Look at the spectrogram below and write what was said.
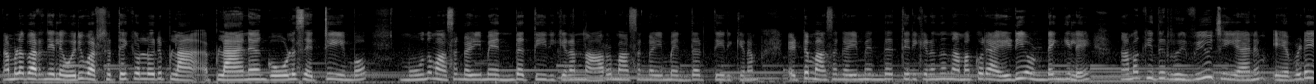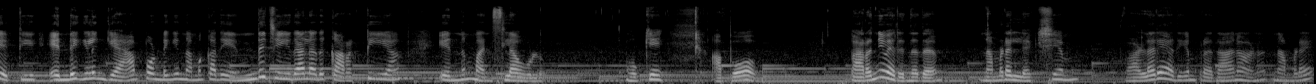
നമ്മൾ പറഞ്ഞില്ലേ ഒരു വർഷത്തേക്കുള്ള ഒരു പ്ലാ പ്ലാന് ഗോൾ സെറ്റ് ചെയ്യുമ്പോൾ മൂന്ന് മാസം കഴിയുമ്പോൾ എന്തെത്തിയിരിക്കണം ആറ് മാസം കഴിയുമ്പോൾ എന്തെത്തിയിരിക്കണം എട്ട് മാസം കഴിയുമ്പോൾ എന്തെത്തിയിരിക്കണം എന്ന് നമുക്കൊരു ഐഡിയ ഉണ്ടെങ്കിലേ നമുക്കിത് റിവ്യൂ ചെയ്യാനും എവിടെ എത്തി എന്തെങ്കിലും ഗ്യാപ്പ് ഉണ്ടെങ്കിൽ നമുക്കത് എന്ത് ചെയ്താൽ അത് കറക്റ്റ് ചെയ്യാം എന്നും മനസ്സിലാവുള്ളൂ. ഓക്കെ അപ്പോൾ പറഞ്ഞു വരുന്നത് നമ്മുടെ ലക്ഷ്യം വളരെയധികം പ്രധാനമാണ്. നമ്മുടെ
